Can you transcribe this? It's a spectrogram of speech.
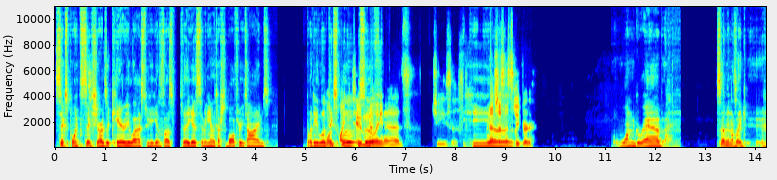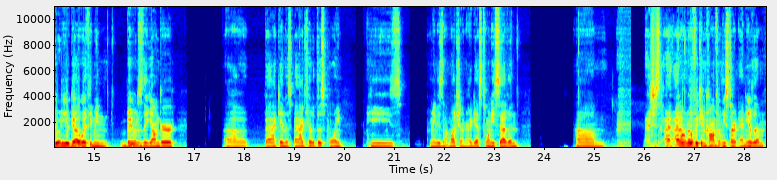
6.6 yards a carry last week against Las Vegas. I mean, he only touched the ball three times, but he looked 1.2 explosive. million ads. Jesus. He And that's just uh, a sleeper. one grab. So I mean, I was like, who do you go with? I mean, Boone's the younger uh, back in this backfield at this point. He's, I mean, he's not much younger. I guess twenty seven. Um, I just I, I don't know if we can confidently start any of them.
